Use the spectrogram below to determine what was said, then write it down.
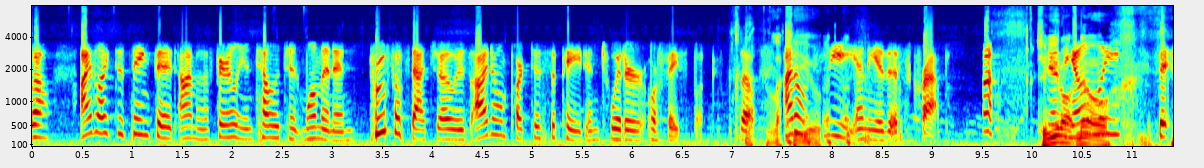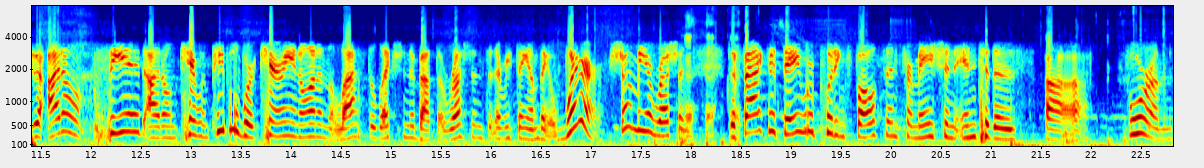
Well, I'd like to think that I'm a fairly intelligent woman, and proof of that, Joe, is I don't participate in Twitter or Facebook. So I don't you. see any of this crap. So you know, don't know. only, the, I don't see it. I don't care. When people were carrying on in the last election about the Russians and everything, I'm thinking, where? Show me a Russian. the fact that they were putting false information into those uh, forums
